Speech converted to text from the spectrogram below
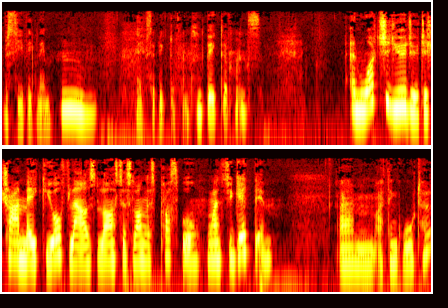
receiving them. Mm. Makes a big difference. Big difference. And what should you do to try and make your flowers last as long as possible once you get them? Um, I think water,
